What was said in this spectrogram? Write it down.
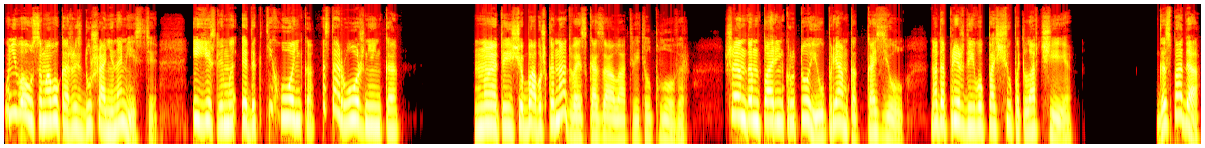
У него у самого, кажется, душа не на месте. И если мы эдак тихонько, осторожненько...» «Но это еще бабушка надвое сказала», — ответил Пловер. Шендон парень крутой и упрям, как козел. Надо прежде его пощупать ловчее. Господа,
